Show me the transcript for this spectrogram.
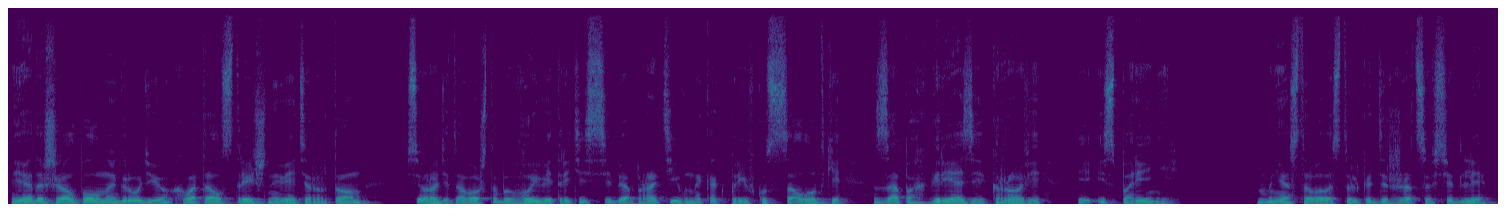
Я дышал полной грудью, хватал встречный ветер ртом, все ради того, чтобы выветрить из себя противный, как привкус солодки, запах грязи, крови и испарений. Мне оставалось только держаться в седле,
